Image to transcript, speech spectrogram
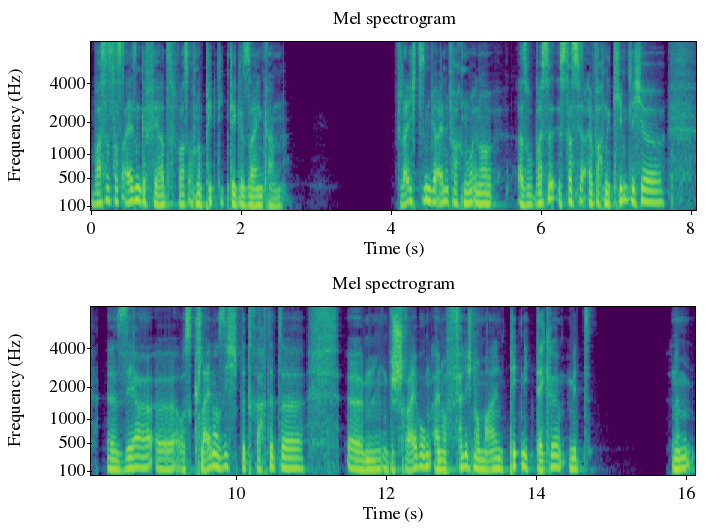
Was ist das Eisengefährt, was auf einer Picknickdecke sein kann? Vielleicht sind wir einfach nur in einer, also weißt du, ist das ja einfach eine kindliche, äh, sehr äh, aus kleiner Sicht betrachtete ähm, Beschreibung einer völlig normalen Picknickdecke mit einem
